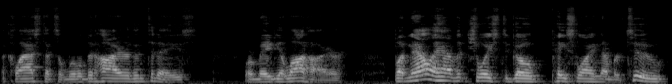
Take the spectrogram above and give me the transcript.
a class that's a little bit higher than today's or maybe a lot higher. But now I have a choice to go pace line number two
